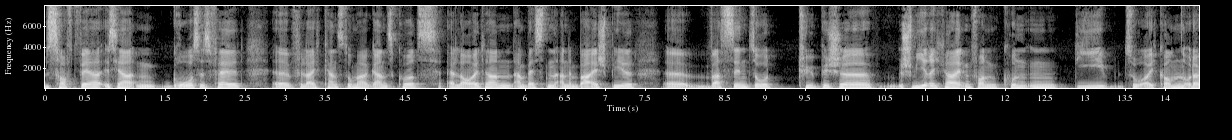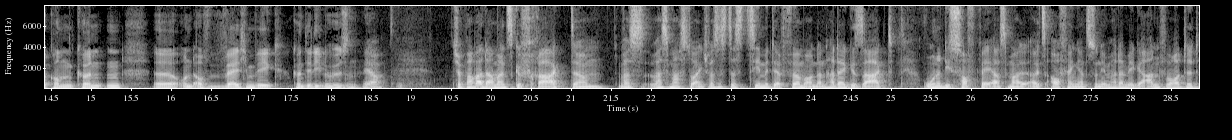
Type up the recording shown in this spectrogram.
Software ist ja ein großes Feld. Äh, vielleicht kannst du mal ganz kurz erläutern, am besten an einem Beispiel, äh, was sind so typische Schwierigkeiten von Kunden, die zu euch kommen oder kommen könnten äh, und auf welchem Weg könnt ihr die lösen? Ja. Ich habe Papa damals gefragt, ähm, was, was machst du eigentlich? Was ist das Ziel mit der Firma? Und dann hat er gesagt, ohne die Software erstmal als Aufhänger zu nehmen, hat er mir geantwortet,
